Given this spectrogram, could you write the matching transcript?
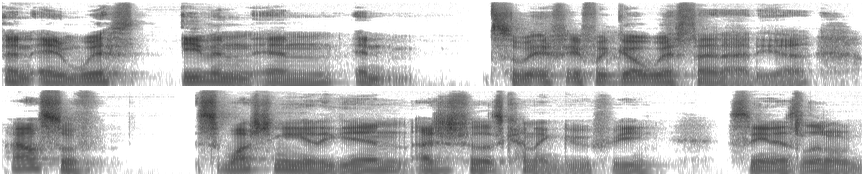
and and with even in and so if if we go with that idea, I also so watching it again, I just feel it's kind of goofy seeing his little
